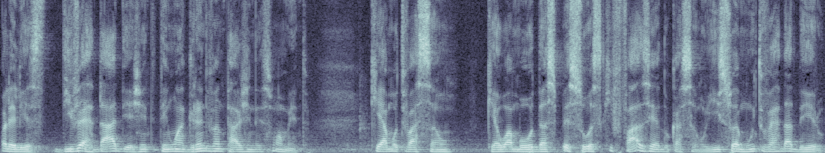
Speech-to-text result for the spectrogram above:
Olha, Elias, de verdade a gente tem uma grande vantagem nesse momento, que é a motivação, que é o amor das pessoas que fazem a educação. E isso é muito verdadeiro.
